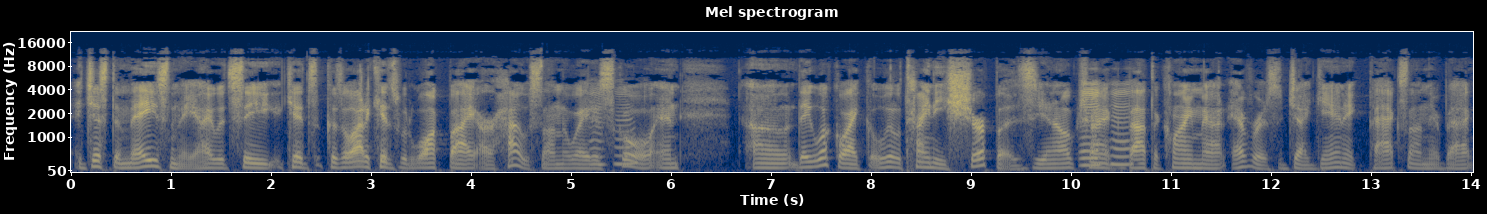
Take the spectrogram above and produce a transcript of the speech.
it just amazed me. I would see kids because a lot of kids would walk by our house on the way to mm-hmm. school, and uh, they look like little tiny Sherpas, you know, trying mm-hmm. about to climb Mount Everest, gigantic packs on their back.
